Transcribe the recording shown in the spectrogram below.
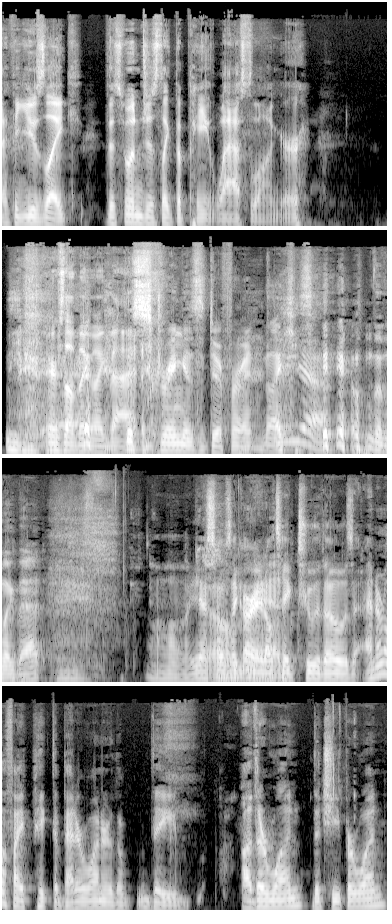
I think he was like, "This one just like the paint lasts longer or something like that." the string is different. Like, Yeah. something like that. Oh yeah, so I was Oh, like, all right, I'll take two of those. I don't know if I picked the better one or the the other one, the cheaper one.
